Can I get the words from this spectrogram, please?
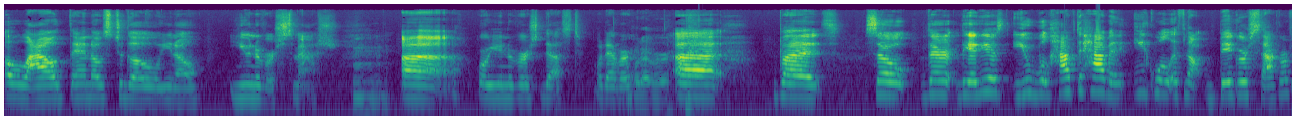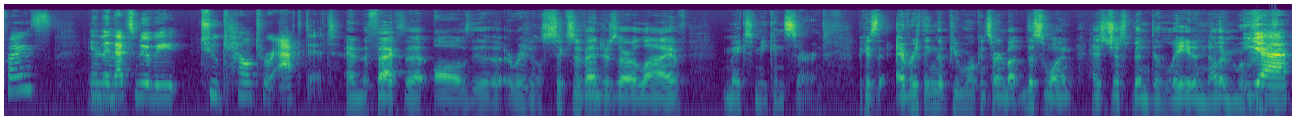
allowed Thanos to go, you know, universe smash, Mm-hmm. uh, or universe dust, whatever. Whatever. Uh, but so there, the idea is you will have to have an equal, if not bigger, sacrifice in the next movie to counteract it. and the fact that all of the original six Avengers are alive makes me concerned. Because everything that people were concerned about this one has just been delayed another movie. Yeah,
